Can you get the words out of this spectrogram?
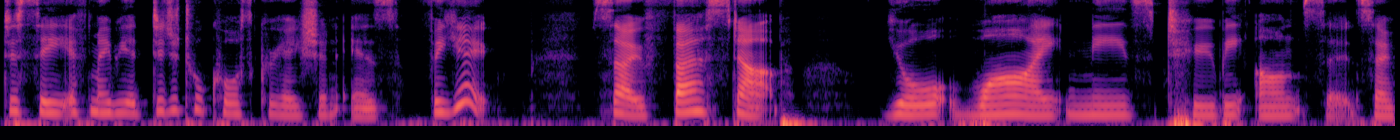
to see if maybe a digital course creation is for you. So, first up, your why needs to be answered. So,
